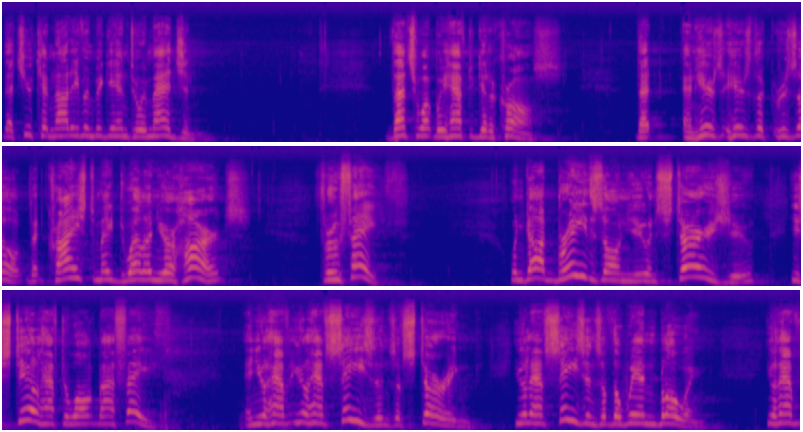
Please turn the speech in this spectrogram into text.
that you cannot even begin to imagine. That's what we have to get across. That, and here's, here's the result that Christ may dwell in your hearts through faith. When God breathes on you and stirs you, you still have to walk by faith. And you'll have, you'll have seasons of stirring. You'll have seasons of the wind blowing. You'll have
